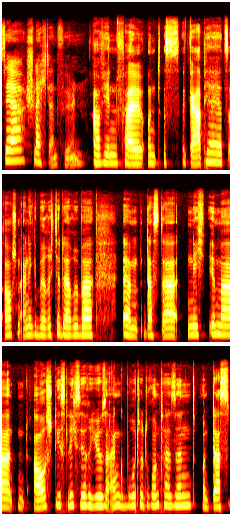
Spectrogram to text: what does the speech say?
sehr schlecht anfühlen. Auf jeden Fall. Und es gab ja jetzt auch schon einige Berichte darüber, ähm, dass da nicht immer ausschließlich seriöse Angebote drunter sind und dass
